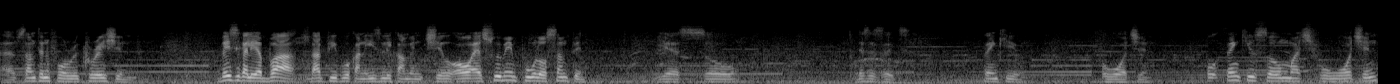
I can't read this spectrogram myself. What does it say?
uh, something for recreation. Basically a bar that people can easily come and chill or a swimming pool or something. Yes, so this is it. Thank you for watching. Well, thank you so much for watching.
